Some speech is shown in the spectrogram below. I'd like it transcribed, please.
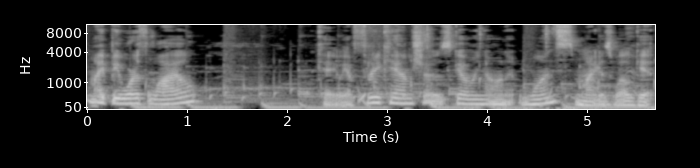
might be worthwhile. We have three cam shows going on at once. Might as well get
